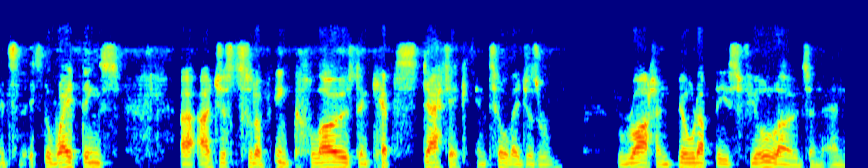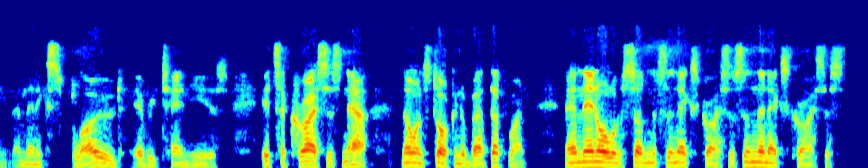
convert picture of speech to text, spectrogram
it's it's the way things are, are just sort of enclosed and kept static until they just rot and build up these fuel loads and, and, and then explode every 10 years. It's a crisis now. No one's talking about that one. And then all of a sudden it's the next crisis and the next crisis.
